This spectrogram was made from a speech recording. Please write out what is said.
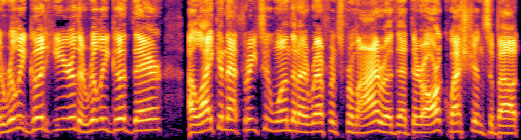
They're really good here. They're really good there. I like in that 3 2 1 that I referenced from Ira that there are questions about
